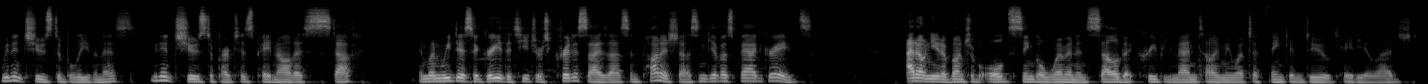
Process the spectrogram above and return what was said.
We didn't choose to believe in this. We didn't choose to participate in all this stuff. And when we disagree, the teachers criticize us and punish us and give us bad grades. I don't need a bunch of old single women and celibate creepy men telling me what to think and do, Katie alleged.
